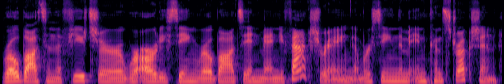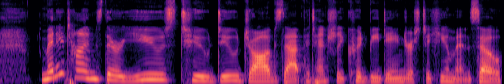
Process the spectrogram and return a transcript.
robots in the future, we're already seeing robots in manufacturing and we're seeing them in construction. Many times they're used to do jobs that potentially could be dangerous to humans. So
